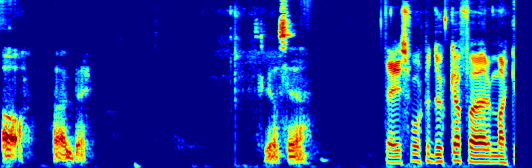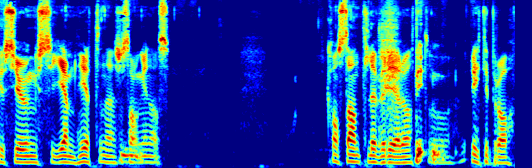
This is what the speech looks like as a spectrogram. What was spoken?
ja, Högberg skulle jag säga. Det är ju svårt att ducka för Marcus Ljungs jämnhet den här säsongen alltså. Konstant levererat och riktigt bra.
